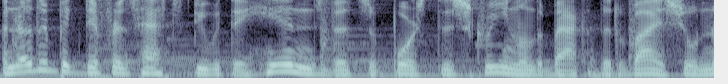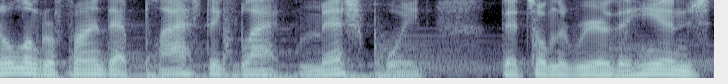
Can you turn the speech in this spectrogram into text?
Another big difference has to do with the hinge that supports the screen on the back of the device. You'll no longer find that plastic black mesh point that's on the rear of the hinge.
